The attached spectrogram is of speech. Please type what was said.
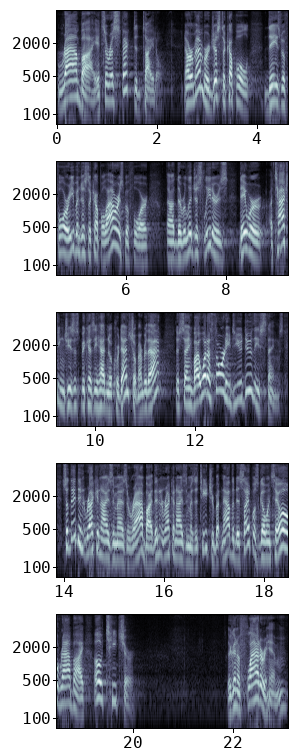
rabbi. It's a respected title. Now remember, just a couple days before, even just a couple hours before, uh, the religious leaders, they were attacking Jesus because he had no credential. Remember that? They're saying, By what authority do you do these things? So they didn't recognize him as a rabbi, they didn't recognize him as a teacher, but now the disciples go and say, Oh, rabbi, oh, teacher. They're going to flatter him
